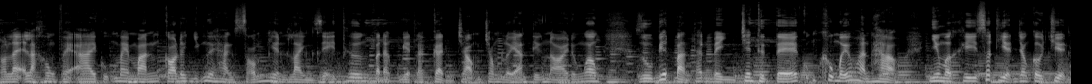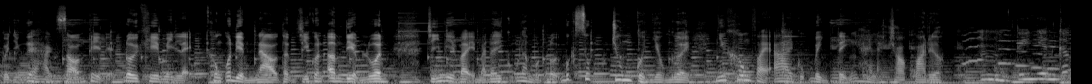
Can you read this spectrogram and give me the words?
Có lẽ là không phải ai cũng may mắn có được những người hàng xóm hiền lành, dễ thương và đặc biệt là cẩn trọng trong lời ăn tiếng nói đúng không? Dù biết bản thân mình trên thực tế cũng không mấy hoàn hảo, nhưng mà khi xuất hiện trong câu chuyện của những người hàng xóm thì đôi khi mình lại không có điểm nào, thậm chí còn âm điểm luôn. Chính vì vậy mà đây cũng là một nỗi bức xúc chung của nhiều người, nhưng không phải ai cũng bình tĩnh hay là cho qua được. Ừ, tuy nhiên các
